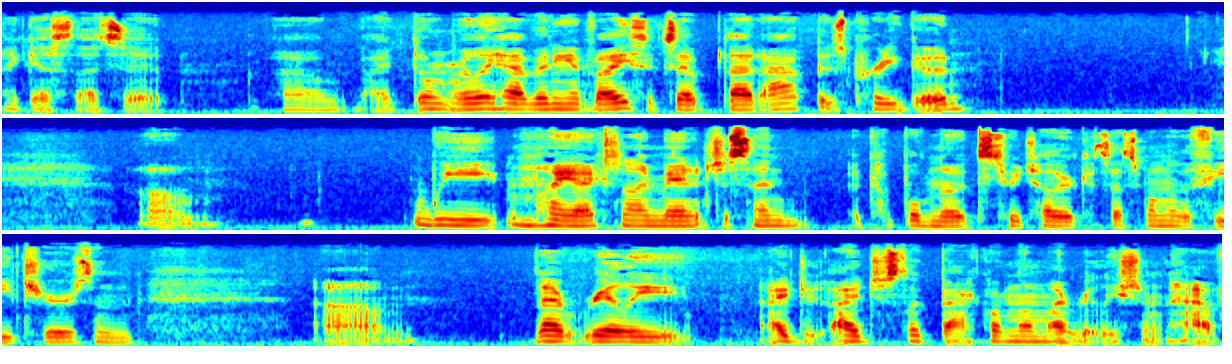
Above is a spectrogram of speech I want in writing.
I guess that's it. Um, I don't really have any advice except that app is pretty good. Um, we, my ex and I, managed to send a couple notes to each other because that's one of the features, and um, that really, I, I just look back on them. I really shouldn't have.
